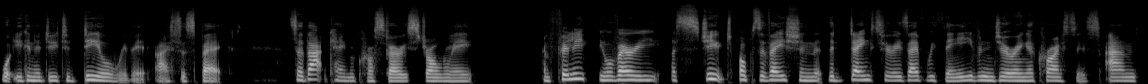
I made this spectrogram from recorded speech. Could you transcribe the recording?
what you're going to do to deal with it, I suspect. So that came across very strongly. And Philippe, your very astute observation that the data is everything, even during a crisis. And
